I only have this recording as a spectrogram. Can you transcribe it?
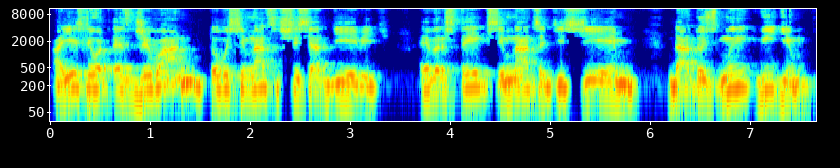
А если вот SG1, то 18,69, Everstake 17,7. Да, то есть мы видим,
